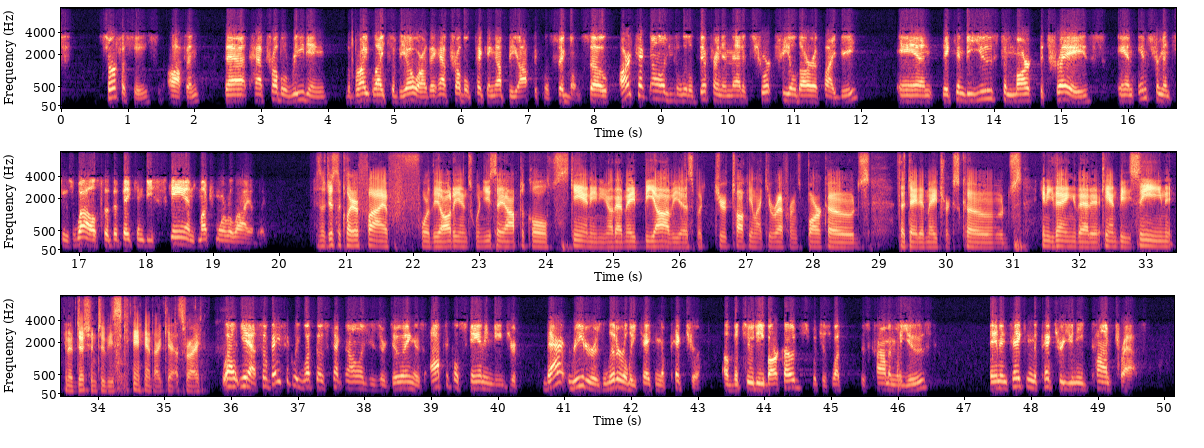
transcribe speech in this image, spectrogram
surfaces often that have trouble reading the bright lights of the OR. They have trouble picking up the optical signals. So our technology is a little different in that it's short field RFID and it can be used to mark the trays and instruments as well so that they can be scanned much more reliably. So just to clarify for the audience, when you say optical scanning, you know, that may be obvious, but you're talking like you reference barcodes, the data matrix codes, anything that it can be seen in addition to be scanned, I guess, right? Well, yeah. So basically, what those technologies are doing is optical scanning means that reader is literally taking a picture of the 2D barcodes, which is what is commonly used. And in taking the picture, you need contrast.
